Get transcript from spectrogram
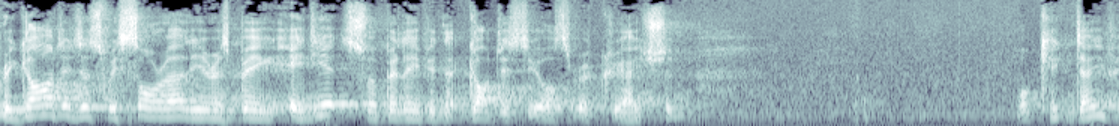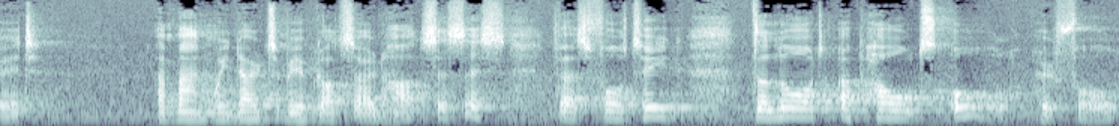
regarded as we saw earlier as being idiots for believing that God is the author of creation. Well, King David, a man we know to be of God's own heart, says this, verse 14 The Lord upholds all who fall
